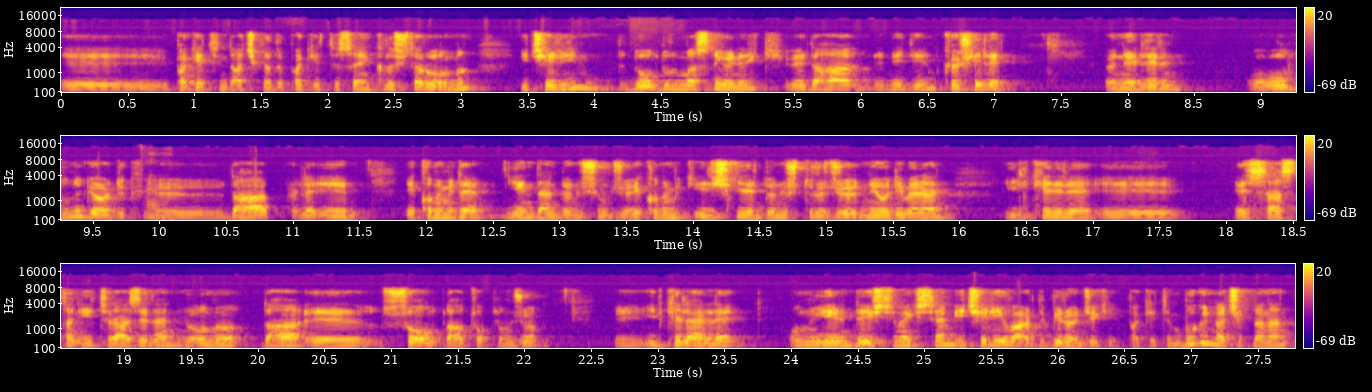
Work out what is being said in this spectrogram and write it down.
e, paketinde açıkladığı pakette Sayın Kılıçdaroğlu'nun içeriğin doldurulmasına yönelik ve daha ne diyelim köşeli önerilerin olduğunu gördük. Evet. Ee, daha böyle e, ekonomide yeniden dönüşümcü, ekonomik ilişkileri dönüştürücü, neoliberal ilkelere e, esastan itiraz eden ve onu daha e, sol, daha toplumcu e, ilkelerle onun yerini değiştirmek isteyen bir içeriği vardı bir önceki paketin. Bugün açıklanan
